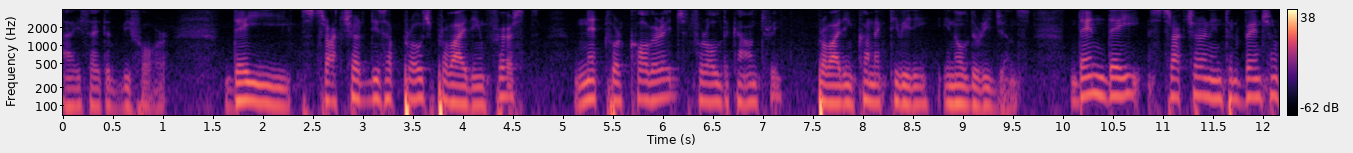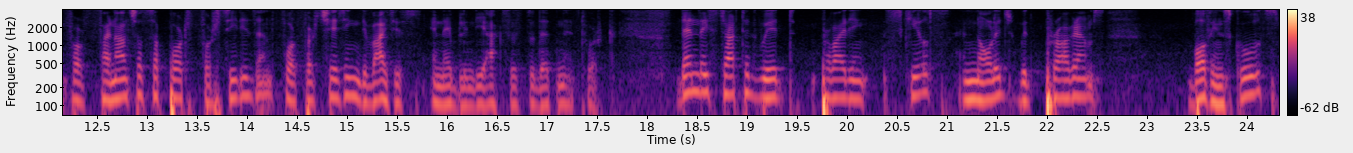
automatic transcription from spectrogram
I cited before. They structured this approach providing first network coverage for all the country, providing connectivity in all the regions. Then they structure an intervention for financial support for citizens for purchasing devices enabling the access to that network. Then they started with providing skills and knowledge with programs both in schools,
